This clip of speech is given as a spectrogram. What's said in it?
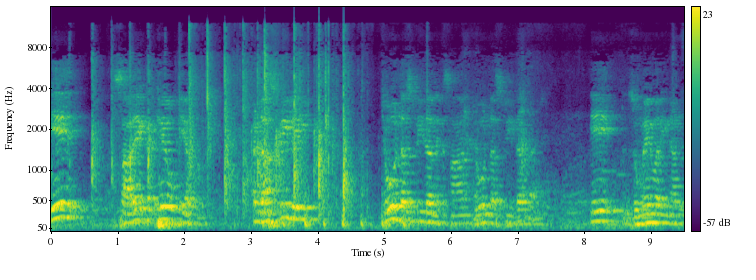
ਇਹ ਸਾਰੇ ਇਕੱਠੇ ਹੋ ਕੇ ਆਪਾਂ ਇੰਡਸਟਰੀ ਲਈ ਜੋ ਇੰਡਸਟਰੀ ਦਾ ਨੁਕਸਾਨ, ਜੋ ਇੰਡਸਟਰੀ ਦਾ ਇਹ ਜ਼ਿੰਮੇਵਾਰੀ ਨਾਲ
